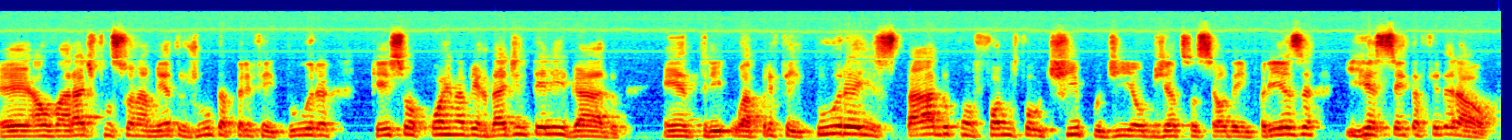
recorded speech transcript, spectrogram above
é, alvará de funcionamento junto à prefeitura, que isso ocorre, na verdade, interligado entre a prefeitura e Estado, conforme for o tipo de objeto social da empresa, e Receita Federal.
